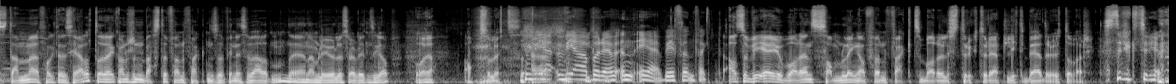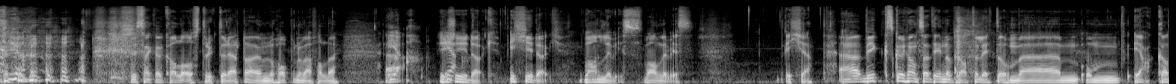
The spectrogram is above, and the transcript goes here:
stemmer faktisk helt, og det er kanskje den beste fun facten som finnes i verden. Det er nemlig illustrert Oh, ja. Absolutt. Vi er, vi er bare en evig fun fact. Altså, Vi er jo bare en samling av fun facts, bare strukturert litt bedre utover. Strukturert. Ja. Hvis jeg kan kalle oss strukturert, da. Jeg håper i hvert fall det. Eh, ja. Ikke ja. i dag. Ikke i dag. Vanligvis. Vanligvis. Ikke. Eh, vi skal uansett inn og prate litt om, eh, om ja, hva,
